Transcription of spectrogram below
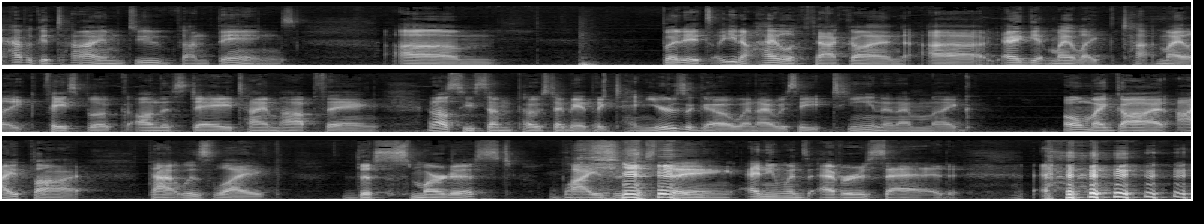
have a good time, do fun things. Um, but it's you know I look back on uh, I get my like t- my like Facebook on this day time hop thing, and I'll see some post I made like ten years ago when I was eighteen, and I'm like, oh my god, I thought that was like the smartest, wisest thing anyone's ever said. I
